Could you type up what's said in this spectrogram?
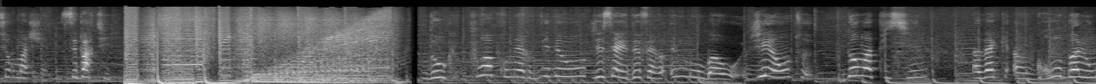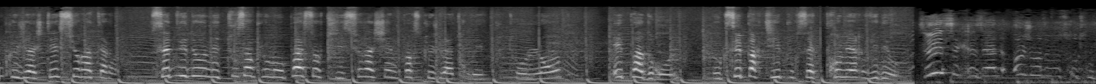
sur ma chaîne. C'est parti donc pour la première vidéo, j'essaye de faire une bombe à eau géante dans ma piscine avec un gros ballon que j'ai acheté sur internet. Cette vidéo n'est tout simplement pas sortie sur la chaîne parce que je la trouvais plutôt lente et pas drôle. Donc c'est parti pour cette première vidéo. Salut c'est Crezad, aujourd'hui on se retrouve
